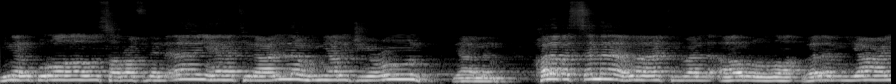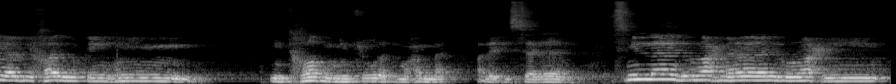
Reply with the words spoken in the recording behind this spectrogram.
من القرى وصرفنا الآيات لعلهم يرجعون. يا من خلق السماوات والأرض ولم يعي بخلقهم. انتخاب من سورة محمد عليه السلام. بسم الله الرحمن الرحيم.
